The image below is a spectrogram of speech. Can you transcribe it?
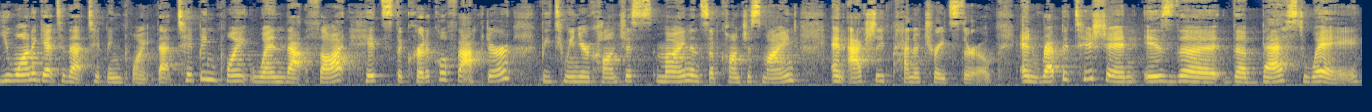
you want to get to that tipping point. That tipping point when that thought hits the critical factor between your conscious mind and subconscious mind and actually penetrates through. And repetition is the the best way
